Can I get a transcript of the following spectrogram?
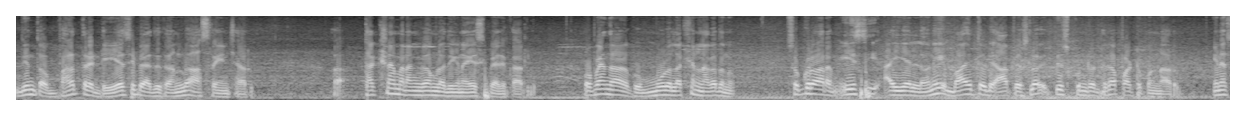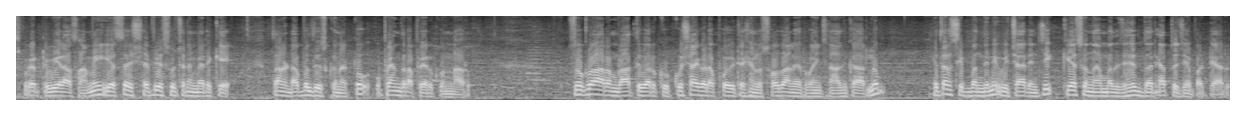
దీంతో భరత్ రెడ్డి ఏసీపీ అధికారులు ఆశ్రయించారు. తక్షణమే రంగంలో దిగిన ఏసీపీ అధికారులు. ఉపేంద్రకు మూడు లక్షల నగదును శుక్రవారం ఈసీఐఎల్లోని బాధితుడి ఆఫీసులో తీసుకున్నట్టుగా పట్టుకున్నారు. ఇన్స్పెక్టర్ వీరాస్వామి ఎస్ఐ షఫీ సూచన మేరకే తాను డబ్బులు తీసుకున్నట్టు ఉపేంద్ర పేర్కొన్నారు. శుక్రవారం రాత్రి వరకు కుషాగడ పోలీస్ స్టేషన్లో సోదాలు నిర్వహించిన అధికారులు ఇతర సిబ్బందిని విచారించి కేసు నమోదు చేసి దర్యాప్తు చేపట్టారు.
